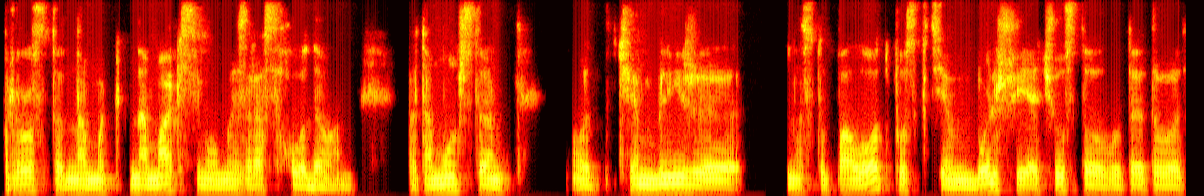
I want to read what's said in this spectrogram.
просто на, на максимум израсходован. Потому что вот чем ближе наступал отпуск, тем больше я чувствовал вот это вот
